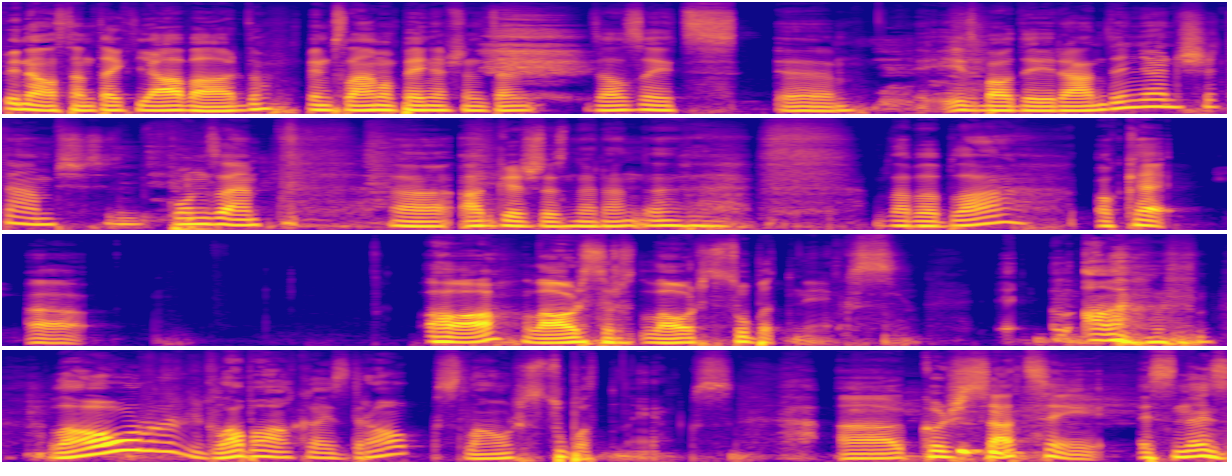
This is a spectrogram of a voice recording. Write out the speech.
finālistām teikt jā vārdu. Pirms lēmuma pieņemšanas Dzelzīts uh, izbaudīja randiņu ar šitām punzēm. Uh, atgriežoties no randiņa. Bla, bla, bla. Ok. Uh, o, Lauris ir Lauris Subatnieks. Laura ir labākais draugs, Lauris Subatnieks. Uh, kurš sacīja, es, nez,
